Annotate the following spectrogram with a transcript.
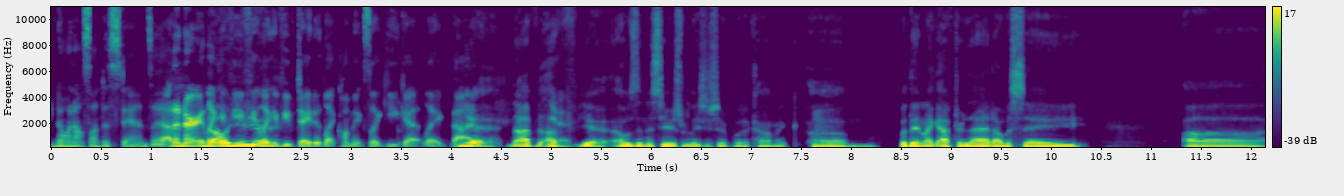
no one else understands it. I don't know. Like No, if you yeah. feel like if you've dated like comics, like you get like that. yeah. No, I've, I've yeah. I was in a serious relationship with a comic. Um, but then like after that, I would say, uh,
